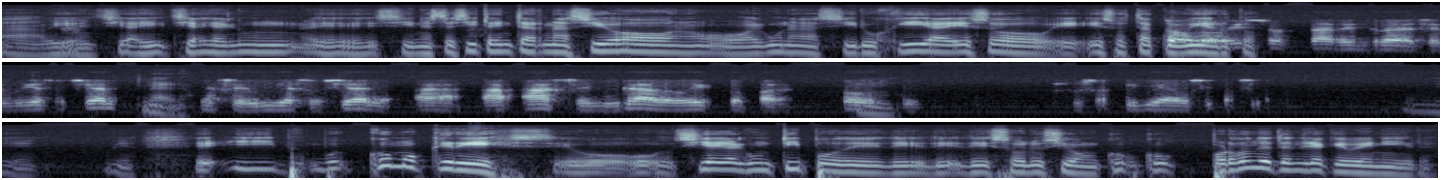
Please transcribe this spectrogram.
Ah, bien. Si hay, si hay algún, eh, si necesita internación o alguna cirugía, eso, eh, eso está cubierto. Todo eso está dentro de la seguridad social. La seguridad social ha, asegurado esto para todos mm. sus afiliados y pacientes. Bien. Bien. Eh, ¿Y cómo crees, o, si hay algún tipo de, de, solución, por dónde tendría que venir?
